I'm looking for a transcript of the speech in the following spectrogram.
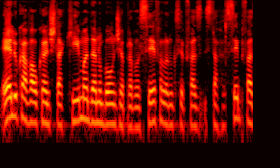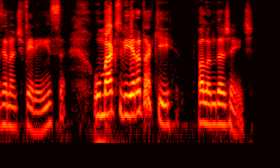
Hélio Cavalcante está aqui, mandando um bom dia para você, falando que você faz, está sempre fazendo a diferença. O Marcos Vieira está aqui, falando da gente.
